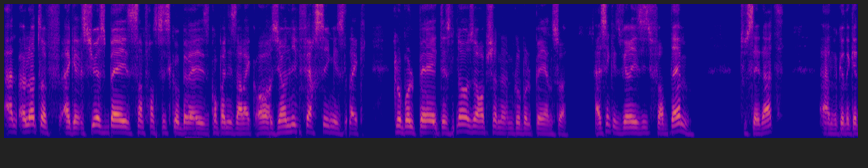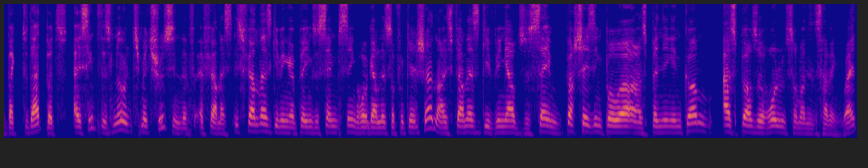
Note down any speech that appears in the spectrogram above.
and a lot of I guess US-based, San Francisco-based companies are like, oh, the only fair thing is like global pay. There's no other option than global pay and so on. I think it's very easy for them to say that and we're going to get back to that. But I think there's no ultimate truth in the fairness. Is fairness giving and paying the same thing regardless of location, or is fairness giving out the same purchasing power and spending income as per the role someone is having, right?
